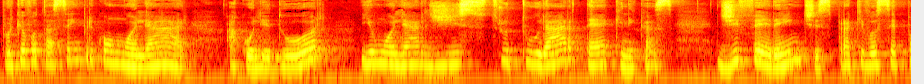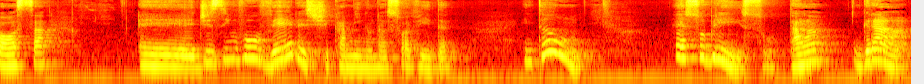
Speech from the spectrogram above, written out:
porque eu vou estar sempre com um olhar acolhedor e um olhar de estruturar técnicas diferentes para que você possa é, desenvolver este caminho na sua vida. Então, é sobre isso, tá? Gra,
